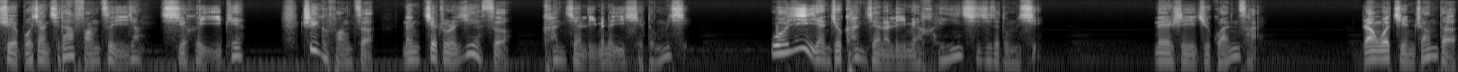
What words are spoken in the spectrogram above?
却不像其他房子一样漆黑一片。这个房子能借助着夜色看见里面的一些东西。我一眼就看见了里面黑漆漆的东西，那是一具棺材。让我紧张的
